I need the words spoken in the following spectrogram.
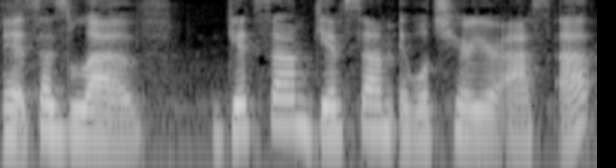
It says love. Get some, give some, it will cheer your ass up.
